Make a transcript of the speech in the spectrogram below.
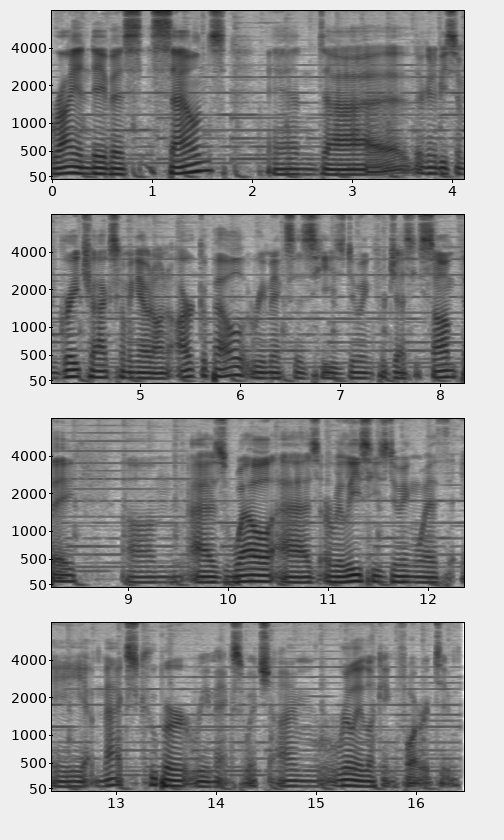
Ryan Davis Sounds. And uh, there are going to be some great tracks coming out on Archipel, remixes he's doing for Jesse Somfay, um, as well as a release he's doing with a Max Cooper remix, which I'm really looking forward to.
